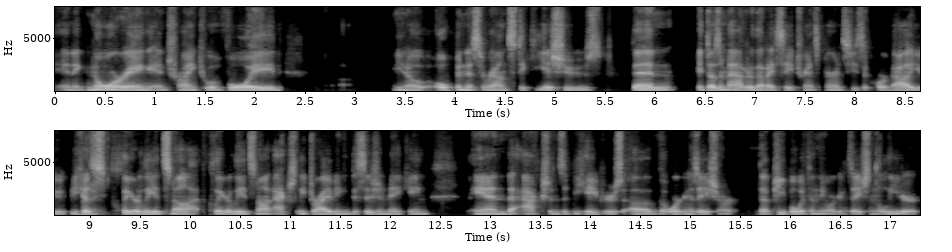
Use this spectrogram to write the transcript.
and ignoring and trying to avoid, you know, openness around sticky issues, then it doesn't matter that I say transparency is a core value because right. clearly it's not. Clearly, it's not actually driving decision making and the actions and behaviors of the organization or the people within the organization, the leader.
